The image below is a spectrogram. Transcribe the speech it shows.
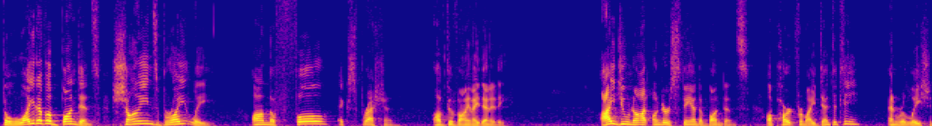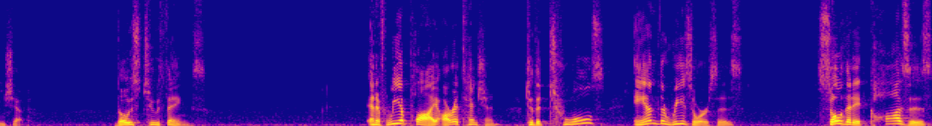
The light of abundance shines brightly on the full expression of divine identity. I do not understand abundance apart from identity and relationship. Those two things. And if we apply our attention to the tools and the resources so that it causes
